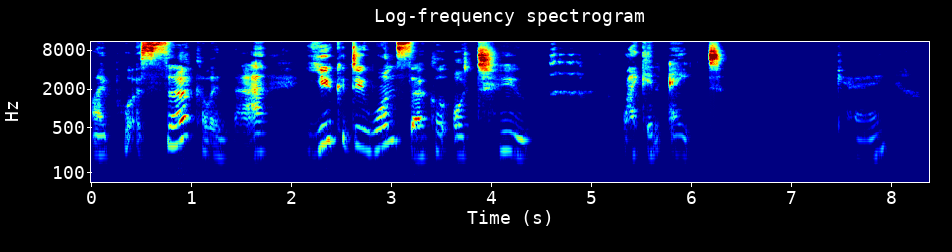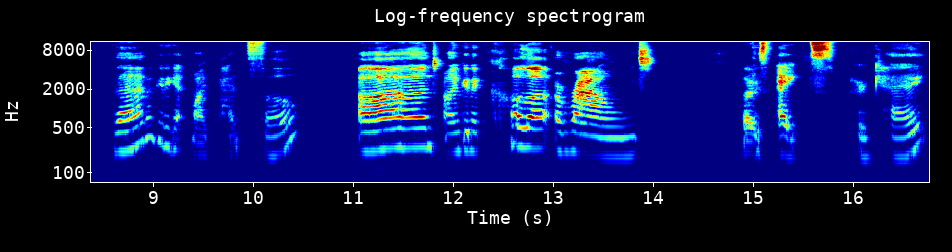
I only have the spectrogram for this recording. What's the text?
I put a circle in there. You could do one circle or two, like an eight. Okay. Then I'm going to get my pencil and I'm going to colour around those eights. Okay.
